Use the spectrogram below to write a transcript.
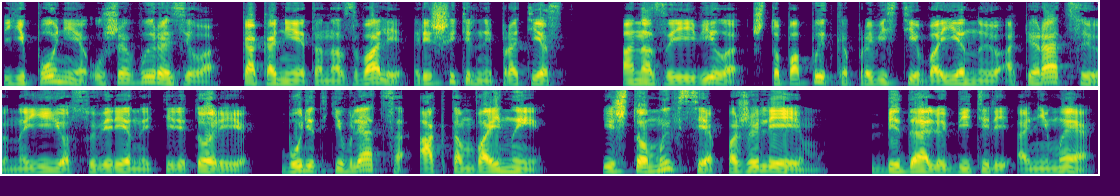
Япония уже выразила, как они это назвали, решительный протест. Она заявила, что попытка провести военную операцию на ее суверенной территории будет являться актом войны. И что мы все пожалеем. Беда любителей аниме,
